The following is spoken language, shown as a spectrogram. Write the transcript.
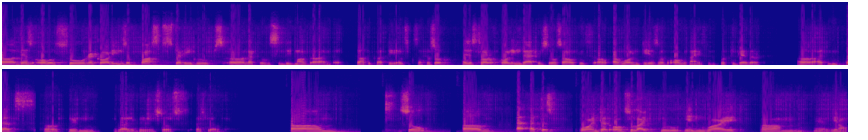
Uh, there's also recordings of past study groups, uh, like the Siddhi Maga and the Radhika Tales, etc. So I just thought of calling that resource out, which our, our volunteers have organized and put together. Uh, I think that's a really valuable resource as well. Um, so um, at, at this point, I'd also like to invite, um, you know,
